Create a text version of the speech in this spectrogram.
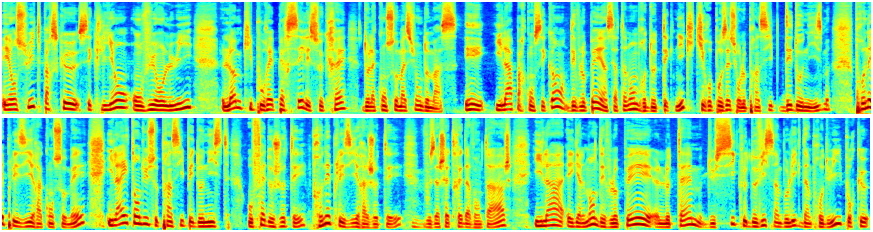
et ensuite parce que ses clients ont vu en lui l'homme qui pourrait percer les secrets de la consommation de masse. Et il a par conséquent développé un certain nombre de techniques qui reposaient sur le principe d'hédonisme, prenait plaisir à consommer. Il a étendu ce principe hédoniste au fait de jeter, prenez plaisir à jeter, vous achèterez davantage. Il a également développé le thème du cycle de vie symbolique d'un produit pour que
